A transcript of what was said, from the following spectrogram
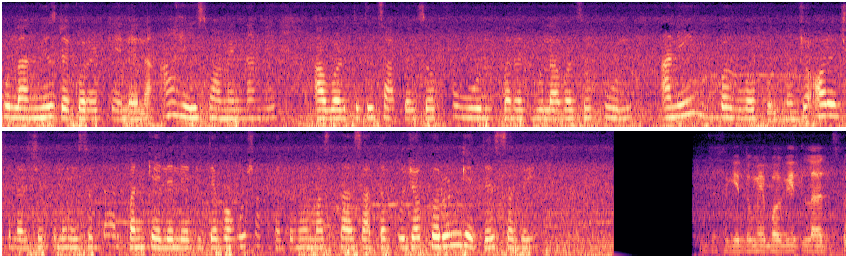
फुलांनीच डेकोरेट केलेलं आहे. स्वामींना मी आवडतं ते चाफ्याचं फूल परत गुलाबाचं फूल आणि भगवं फूल म्हणजे ऑरेंज कलरचे फुलं हे सुद्धा अर्पण केलेले आहे तिथे बघू शकता तुम्ही मस्त असं आता पूजा करून घेते सगळी. जसं की तुम्ही बघितलंच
